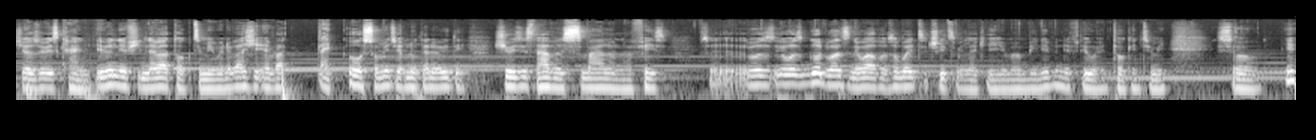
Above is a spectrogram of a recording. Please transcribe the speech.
she was always kind. Even if she never talked to me, whenever she ever like oh submit your note and everything, she always used to have a smile on her face. So it was it was good once in a while for somebody to treat me like a human being, even if they weren't talking to me. So yeah,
